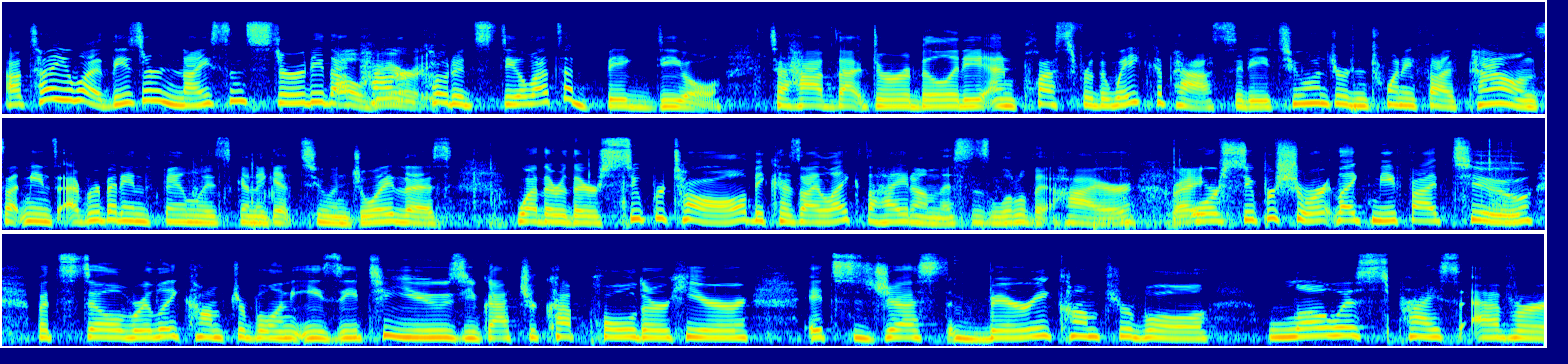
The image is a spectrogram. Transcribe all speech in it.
I'll tell you what, these are nice and sturdy. That oh, powder coated steel, that's a big deal to have that durability. And plus for the weight capacity, 225 pounds, that means everybody in the family is gonna get to enjoy this, whether they're super tall, because I like the height on this is a little bit higher, right. or super short like me, 5'2", but still really comfortable and easy to use. You've got your cup holder here. It's just very comfortable lowest price ever.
